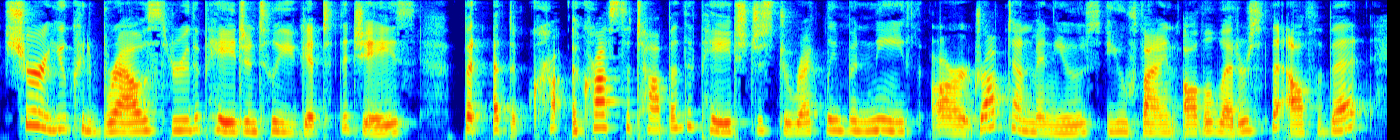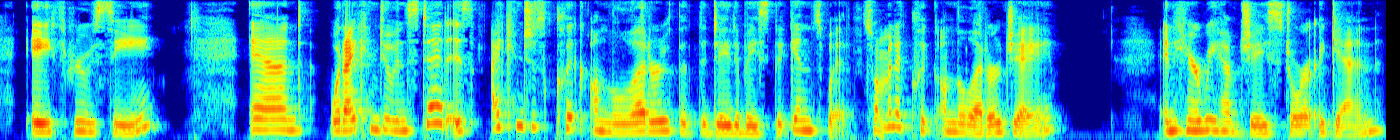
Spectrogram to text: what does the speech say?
Sure, you could browse through the page until you get to the J's, but at the across the top of the page, just directly beneath our drop-down menus, you find all the letters of the alphabet, A through Z. And what I can do instead is I can just click on the letter that the database begins with. So I'm going to click on the letter J. And here we have JSTOR again.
